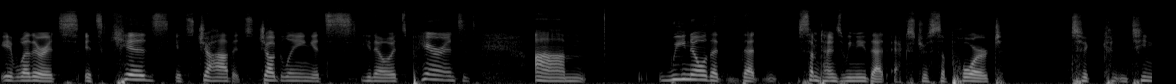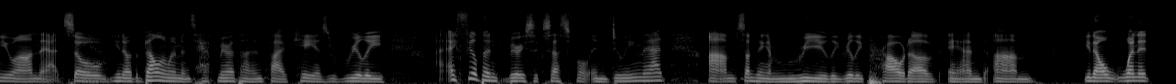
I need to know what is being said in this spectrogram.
it, whether it's it's kids, it's job, it's juggling, it's you know, it's parents, it's um, we know that that sometimes we need that extra support to continue on that. So you know, the Bellin Women's Half Marathon and 5K is really. I feel been very successful in doing that. Um, something I'm really, really proud of, and um, you know, when it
